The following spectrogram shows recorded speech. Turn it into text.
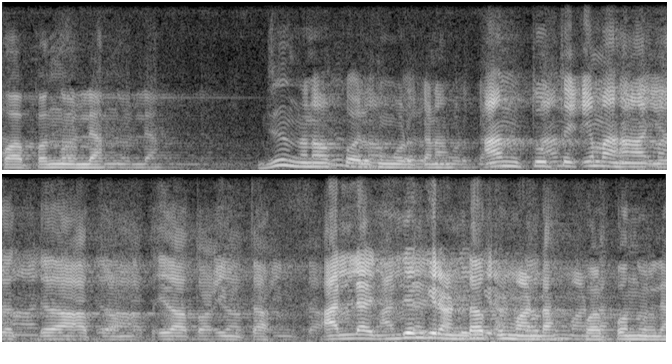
കുഴപ്പമൊന്നുമില്ല ഇത് തിന്നണമൊക്കെ ഒരുക്കും കൊടുക്കണം. അല്ല ഇല്ലെങ്കിൽ രണ്ടാക്കും വേണ്ട. കുഴപ്പമൊന്നുമില്ല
